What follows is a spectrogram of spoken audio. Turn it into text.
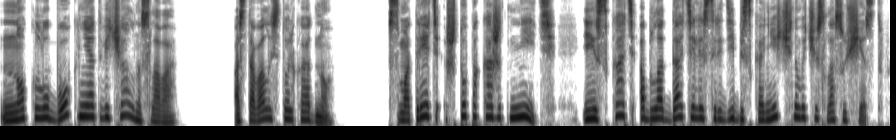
но клубок не отвечал на слова. Оставалось только одно — смотреть, что покажет нить, и искать обладателя среди бесконечного числа существ.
